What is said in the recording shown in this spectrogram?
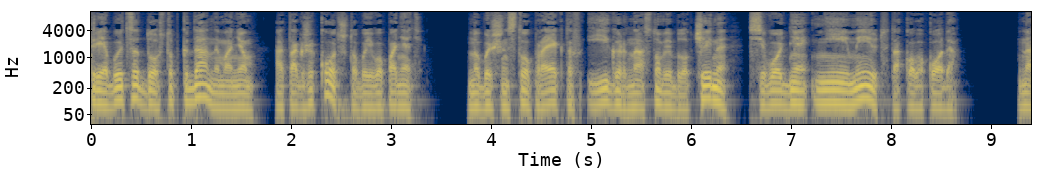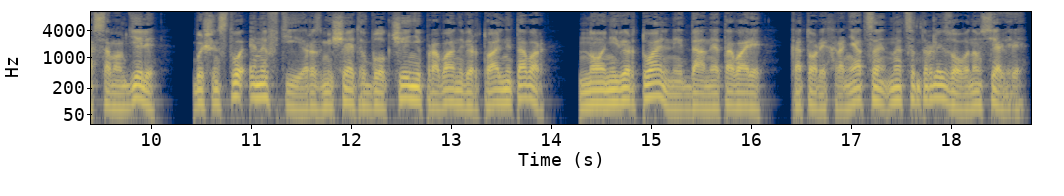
требуется доступ к данным о нем, а также код, чтобы его понять. Но большинство проектов и игр на основе блокчейна сегодня не имеют такого кода. На самом деле, большинство NFT размещает в блокчейне права на виртуальный товар, но не виртуальные данные о товаре, которые хранятся на централизованном сервере.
